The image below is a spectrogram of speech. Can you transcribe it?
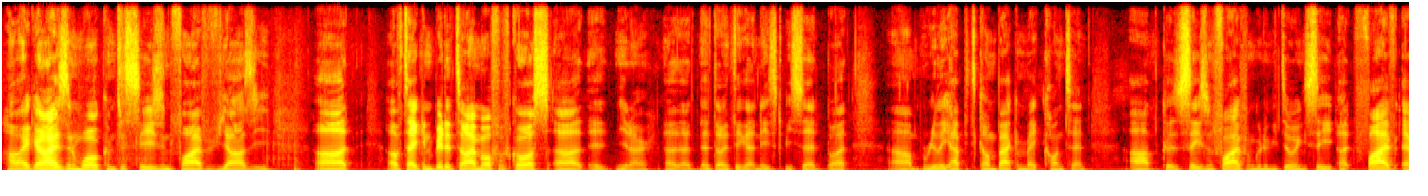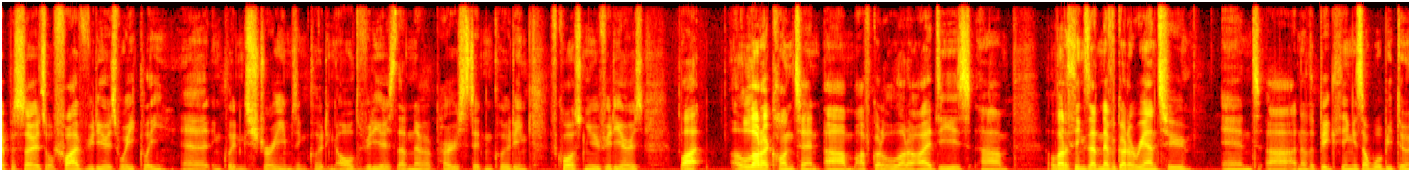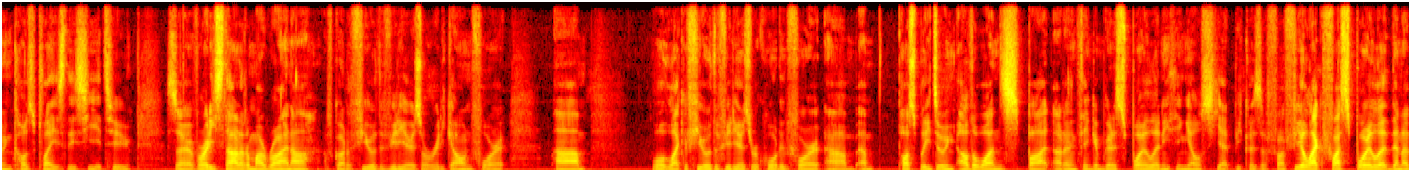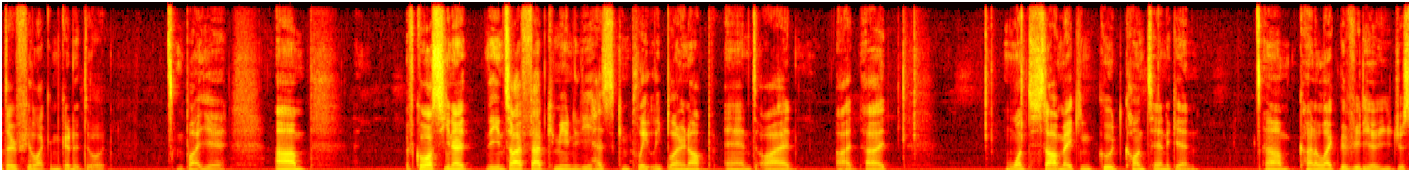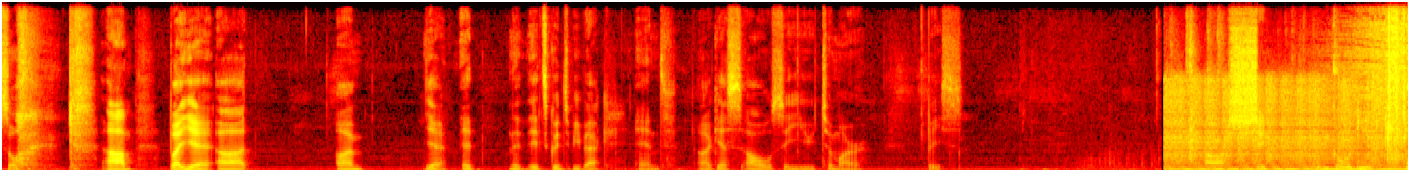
Hi guys, and welcome to season five of Yazi. Uh, I've taken a bit of time off, of course. Uh, it, you know, I, I don't think that needs to be said, but I'm really happy to come back and make content. Uh, because season five, I'm going to be doing see, uh, five episodes or five videos weekly, uh, including streams, including old videos that I've never posted, including, of course, new videos. But a lot of content. Um, I've got a lot of ideas, um, a lot of things that I never got around to, and uh, another big thing is I will be doing cosplays this year too. So I've already started on my Rhino. I've got a few of the videos already going for it. Um, well, like a few of the videos recorded for it. Um, I'm possibly doing other ones, but I don't think I'm going to spoil anything else yet because if I feel like if I spoil it, then I don't feel like I'm going to do it. But yeah. Um, of course, you know the entire Fab community has completely blown up, and I, I, I want to start making good content again. Um, kind of like the video you just saw. um, but yeah, uh, I'm, yeah, it, it, it's good to be back, and I guess I'll see you tomorrow. Peace. Ah, shit. Here we go again.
